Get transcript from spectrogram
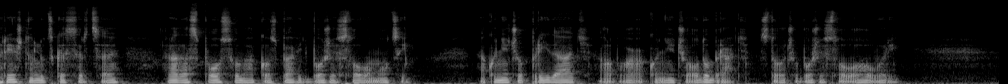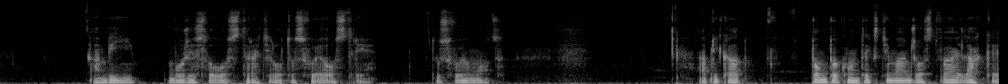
hriešne ľudské srdce hľadá spôsob, ako zbaviť Bože slovo moci. Ako niečo pridať, alebo ako niečo odobrať z toho, čo Bože slovo hovorí. Aby Bože slovo stratilo to svoje ostrie, tú svoju moc. Napríklad v tomto kontexte manželstva je ľahké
